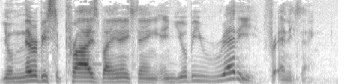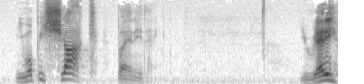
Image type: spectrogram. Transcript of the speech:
you'll never be surprised by anything and you'll be ready for anything. You won't be shocked by anything. You ready?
